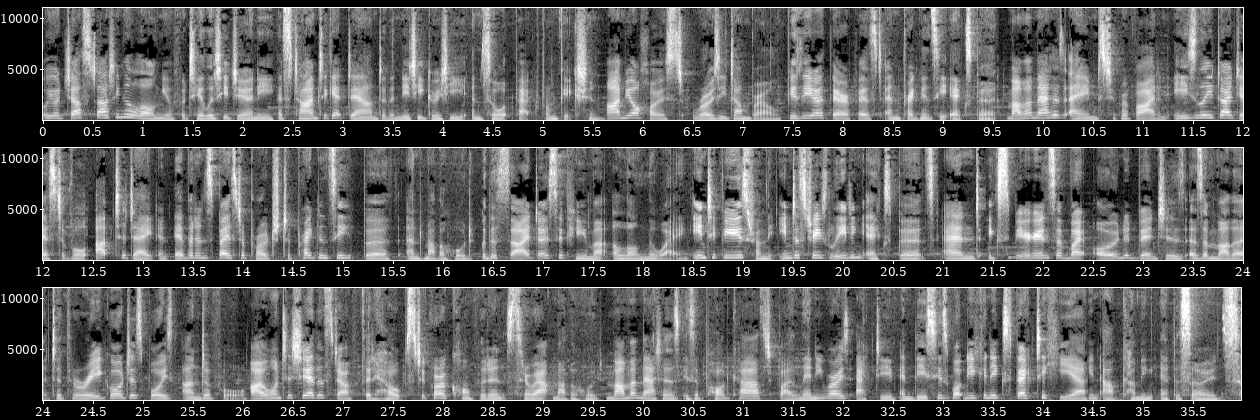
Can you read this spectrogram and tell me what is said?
or you're just starting along your fertility journey, it's time to get down to the nitty gritty and sort fact from fiction. I'm your host, Rosie Dumbrell, physiotherapist and pregnancy expert. Mama Matters aims to provide an easily digestible, up to date, and evidence based approach to pregnancy, birth, and motherhood, with a side dose of humour along the way. Interviews from the industry's leading experts and experience of my own adventures as a mother to three gorgeous boys under four. I want to share the stuff that helps to grow confidence throughout motherhood. Mama Matters is a podcast by Lenny Rose Active, and this is what you can expect to hear in upcoming episodes.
